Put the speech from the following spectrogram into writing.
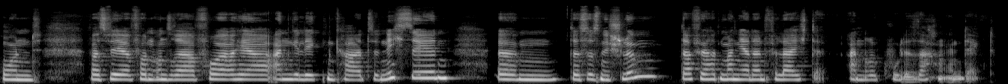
Und was wir von unserer vorher angelegten Karte nicht sehen. Ähm, das ist nicht schlimm. Dafür hat man ja dann vielleicht andere coole Sachen entdeckt.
